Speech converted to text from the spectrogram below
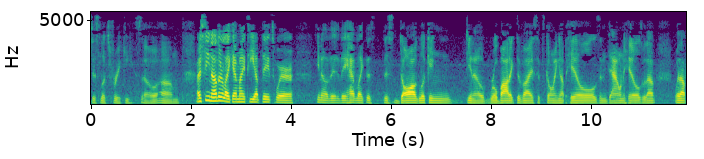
just looks freaky. So um, I've seen other like MIT updates where you know they they have like this this dog looking you know robotic device that's going up hills and down hills without without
